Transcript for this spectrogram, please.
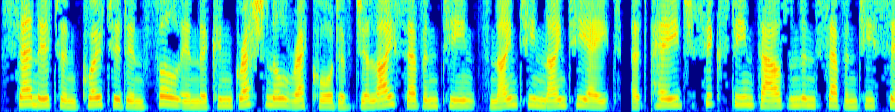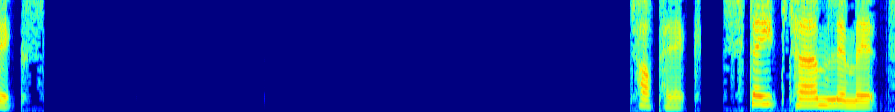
Senate and quoted in full in the Congressional Record of July 17, 1998, at page 16076. Topic State term limits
